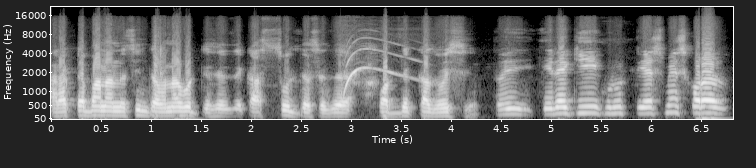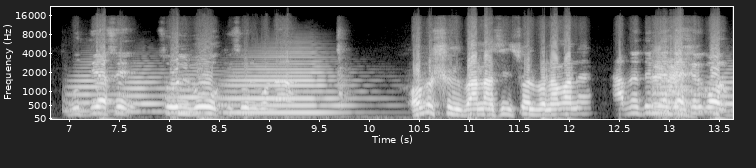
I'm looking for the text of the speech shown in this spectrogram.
আর একটা বানানোর চিন্তা ভাবনা করতেছে যে কাজ চলতেছে যে অর্ধেক কাজ হয়েছে তো এটা কি কোনো টেস্ট মেস করার বুদ্ধি আছে? চলবো কি চলবো না? অবশ্যই বানাচ্ছি চলবো না মানে? আপনি তো দেশের গর্ব।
